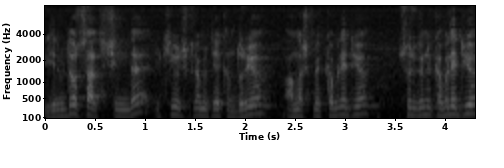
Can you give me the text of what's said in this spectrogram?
24 saat içinde 200 kilometre yakın duruyor. Anlaşmayı kabul ediyor. Sürgünü kabul ediyor.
